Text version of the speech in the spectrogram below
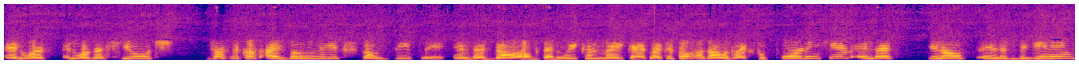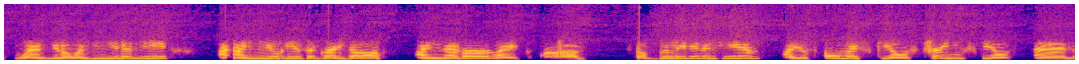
it was, it was a huge, just because I believe so deeply in that dog that we can make it. Like it's almost, I was like supporting him in that you know, in this beginning when, you know, when he needed me, I, I knew he's a great dog. I never like, um, stopped believing in him. I used all my skills, training skills and,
